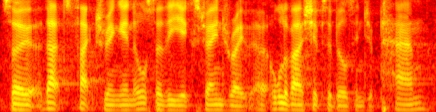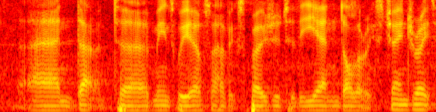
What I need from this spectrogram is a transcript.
so that's factoring in also the exchange rate. Uh, all of our ships are built in Japan, and that uh, means we also have exposure to the yen dollar exchange rate,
